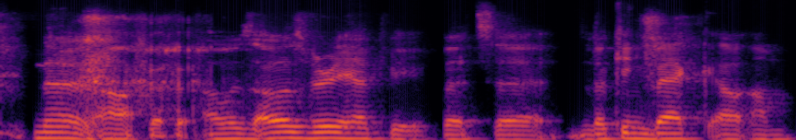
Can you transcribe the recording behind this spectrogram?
no, I, I was I was very happy, but uh, looking back, I, I'm.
